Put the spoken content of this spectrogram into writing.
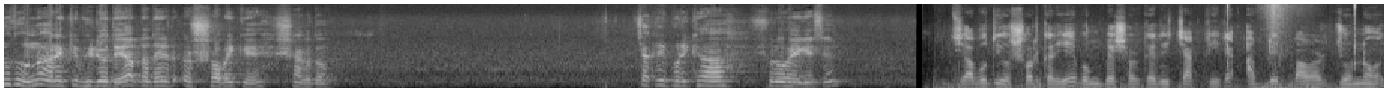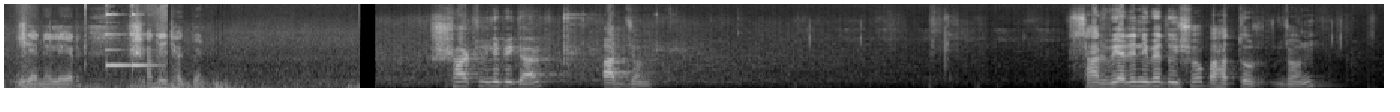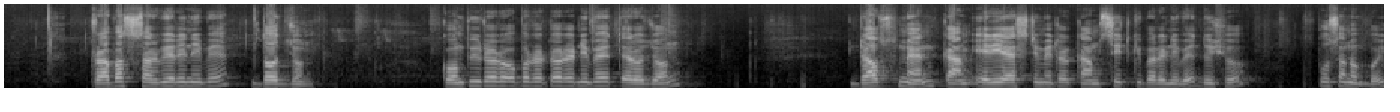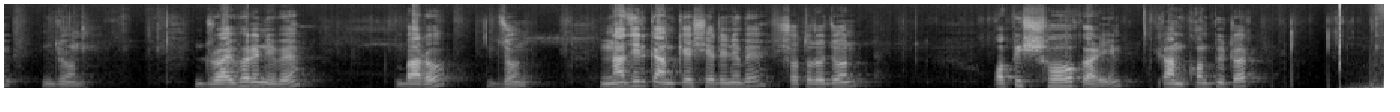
নতুন আরেকটি ভিডিওতে আপনাদের সবাইকে স্বাগত চাকরির পরীক্ষা শুরু হয়ে গেছে। যাবতীয় সরকারি এবং বেসরকারি চাকরির আপডেট পাওয়ার জন্য চ্যানেলের সাথেই থাকবেন। শার্ট লিপিকার পাঁচজন। সার্বিয়ারে নিবে দুইশো বাহাত্তর জন। ট্রাভাস সার্বিয়ারে নিবে জন কম্পিউটার অপারেটরে নিবে তেরো জন draftsman cum, area estimator cum, seat কিপারে নিবে দুইশো পঁচানব্বই জন ড্রাইভারে নিবে বারো জন নাজির কাম ক্যাশিয়ারে নেবে সতেরো জন অফিস সহকারী কাম কম্পিউটার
